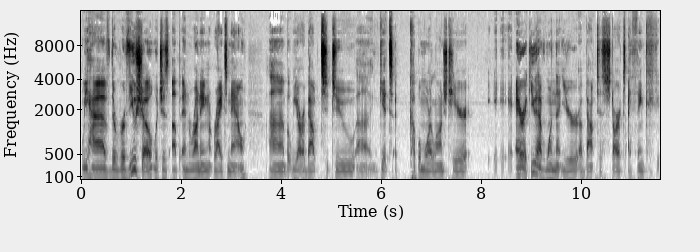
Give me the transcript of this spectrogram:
we have the review show, which is up and running right now, uh, but we are about to, to uh, get a couple more launched here. Eric, you have one that you're about to start. I think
